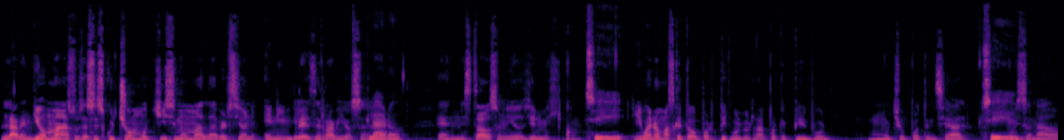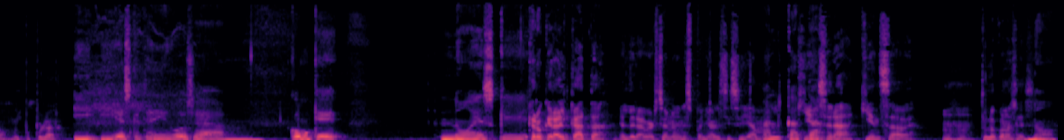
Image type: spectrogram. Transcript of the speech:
la vendió más, o sea, se escuchó muchísimo más la versión en inglés de Rabiosa. Claro. En Estados Unidos y en México. Sí. Y bueno, más que todo por Pitbull, ¿verdad? Porque Pitbull mucho potencial, muy sonado, muy popular. Y, y es que te digo, o sea, mm, como que no es que... Creo que era Alcata, el de la versión en español, así se llama. ¿Alcata? ¿Quién será? ¿Quién sabe? ¿Tú lo conoces? No.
